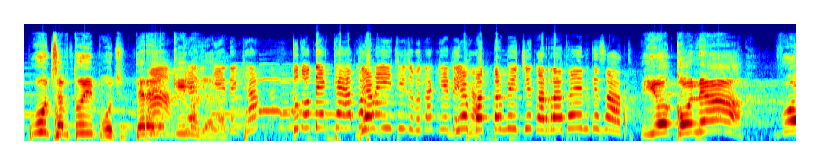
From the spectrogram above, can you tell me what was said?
पूछ अब तू ही पूछ तेरा हाँ, यकीन हो जाएगा। देखा? तू तो देखा है पर नई चीज़ बता के देखा? ये बदतमीजी कर रहा था इनके साथ। यो कोन्या वो।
